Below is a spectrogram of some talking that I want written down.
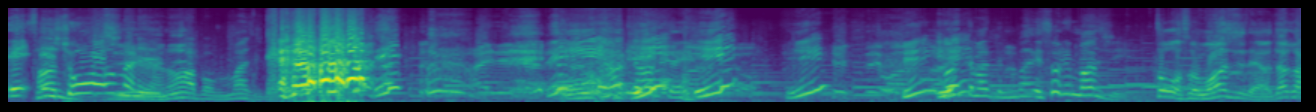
ええ32昭和生まれなの？アボマジで。え？待って待って。え？え？え？え？待って待ってそれマジ？そうそうマジだよ。だか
